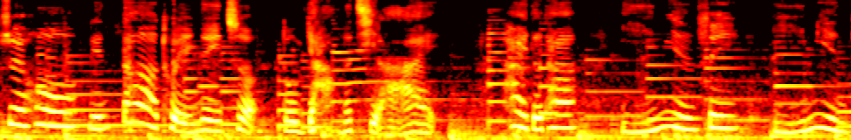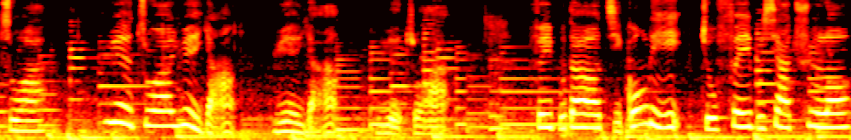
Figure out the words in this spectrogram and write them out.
最后，连大腿内侧都痒了起来，害得他一面飞一面抓，越抓越痒，越痒越抓，飞不到几公里就飞不下去了，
